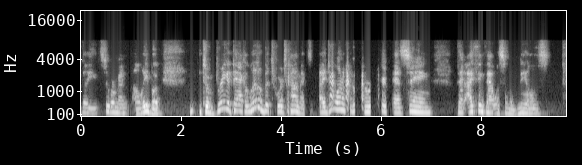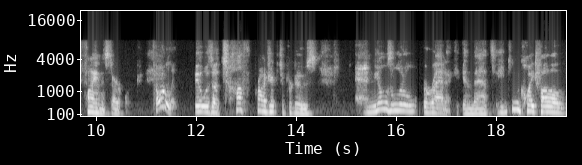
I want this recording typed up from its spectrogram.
the Superman Ali book. To bring it back a little bit towards comics, I do want to go on record as saying that I think that was some of Neal's finest artwork. Totally. it was a tough project to produce and neal was a little erratic in that he didn't quite follow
